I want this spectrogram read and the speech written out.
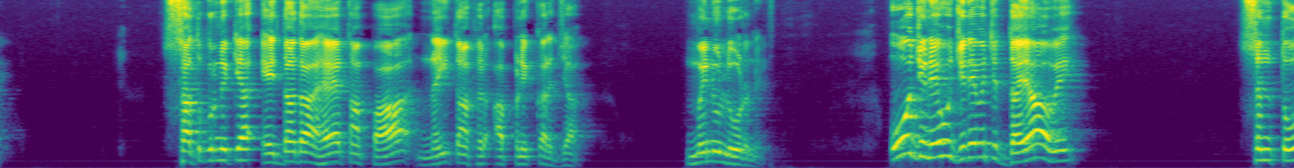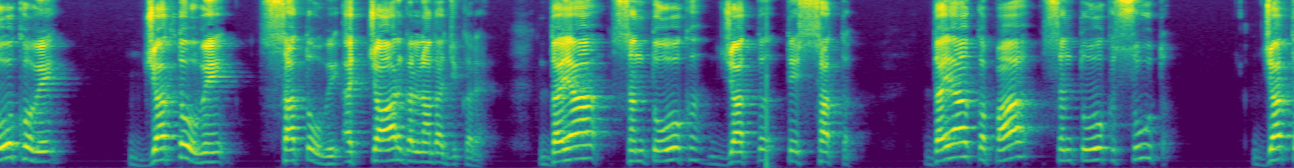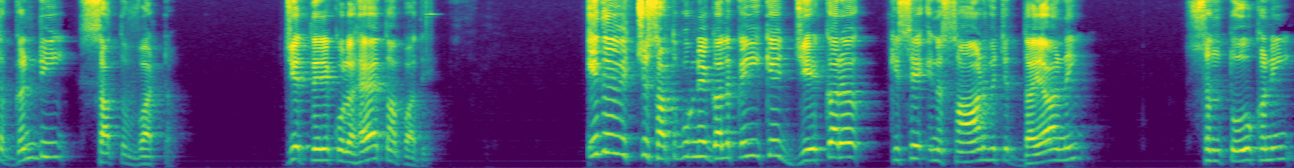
ਸਤਿਗੁਰੂ ਨੇ ਕਿਹਾ ਐਦਾਂ ਦਾ ਹੈ ਤਾਂ ਪਾ, ਨਹੀਂ ਤਾਂ ਫਿਰ ਆਪਣੇ ਘਰ ਜਾ। ਮੈਨੂੰ ਲੋੜ ਨਹੀਂ ਉਹ ਜਨੇਊ ਜਿਹਦੇ ਵਿੱਚ ਦਇਆ ਹੋਵੇ, ਸੰਤੋਖ ਹੋਵੇ, ਜਤ ਹੋਵੇ, ਸਤ ਹੋਵੇ, ਇਹ ਚਾਰ ਗੱਲਾਂ ਦਾ ਜ਼ਿਕਰ ਹੈ। ਦਇਆ, ਸੰਤੋਖ, ਜਤ ਤੇ ਸਤ। ਦਇਆ ਕਪਾ ਸੰਤੋਖ ਸੂਤ। ਜਤ ਗੰਢੀ, ਸਤ ਵਟ। ਜੇ ਤੇਰੇ ਕੋਲ ਹੈ ਤਾਂ ਪਾ ਦੇ। ਇਹਦੇ ਵਿੱਚ ਸਤਿਗੁਰੂ ਨੇ ਗੱਲ ਕਹੀ ਕਿ ਜੇਕਰ ਕਿਸੇ ਇਨਸਾਨ ਵਿੱਚ ਦਇਆ ਨਹੀਂ, ਸੰਤੋਖ ਨਹੀਂ,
